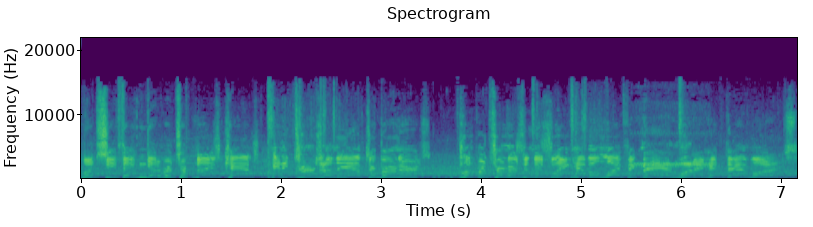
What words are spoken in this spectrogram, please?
Let's see if they can get a return. Nice catch, and he turns on the afterburners. Punt returners in this league have a life. Man, what a hit that was.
